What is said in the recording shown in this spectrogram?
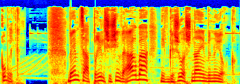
קובריק. באמצע אפריל 64 נפגשו השניים בניו יורק.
